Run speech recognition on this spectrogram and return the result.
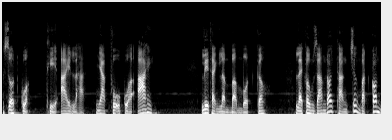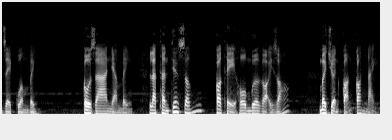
Rốt cuộc thì ai là nhạc phụ của ai? Lý Thành lầm bẩm một câu, Lại không dám nói thẳng trước mặt con rể của mình. Cô ra nhà mình Là thần tiên sống, Có thể hô mưa gọi gió. Mấy chuyện còn con này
